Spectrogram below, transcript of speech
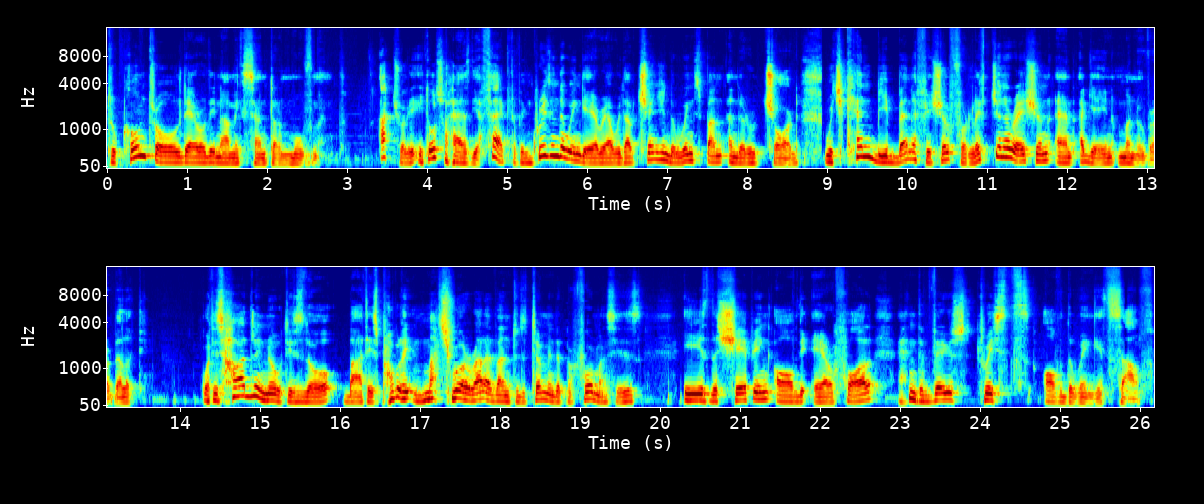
to control the aerodynamic center movement. Actually, it also has the effect of increasing the wing area without changing the wingspan and the root chord, which can be beneficial for lift generation and again maneuverability. What is hardly noticed though, but is probably much more relevant to determine the performances, is the shaping of the airfoil and the various twists of the wing itself.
